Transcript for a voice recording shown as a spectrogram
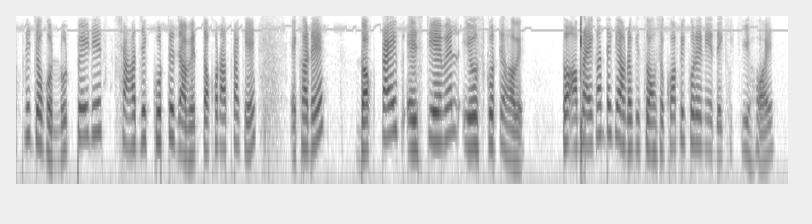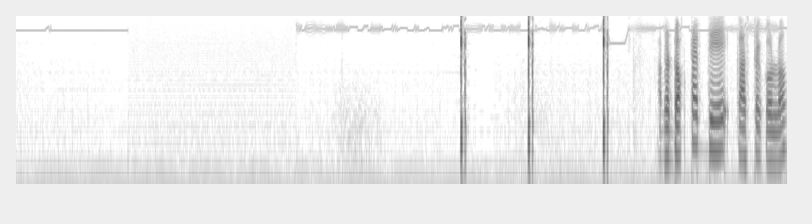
আপনি যখন নোটপ্যাডের সাহায্যে করতে যাবেন, তখন আপনাকে এখানে ডক টাইপ এইচটিএমএল ইউজ করতে হবে। তো আমরা এখান থেকে আমরা কিছু অংশ কপি করে নিয়ে দেখি কি হয়। আমরা ডক টাইপ দিয়ে কাজটা করলাম।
